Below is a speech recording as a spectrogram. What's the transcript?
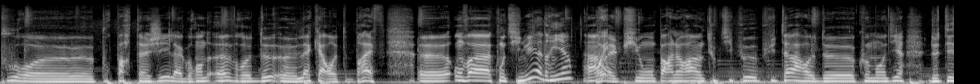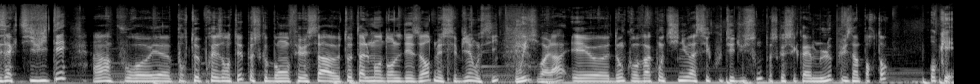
pour, pour partager la grande œuvre de la carotte. Bref, on va continuer, Adrien, hein, Oui. et puis on parlera un tout petit peu plus tard de comment dire de tes activités hein, pour euh, pour te présenter parce que bon on fait ça euh, totalement dans le désordre mais c'est bien aussi Oui. voilà et euh, donc on va continuer à s'écouter du son parce que c'est quand même le plus important Ok.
